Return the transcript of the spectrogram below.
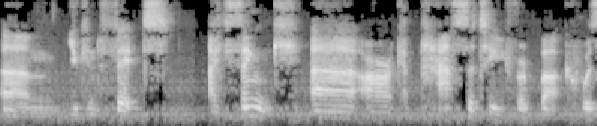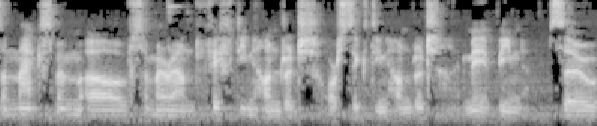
Um, you can fit. I think uh, our capacity for Buck was a maximum of somewhere around 1500 or 1600. It may have been so,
